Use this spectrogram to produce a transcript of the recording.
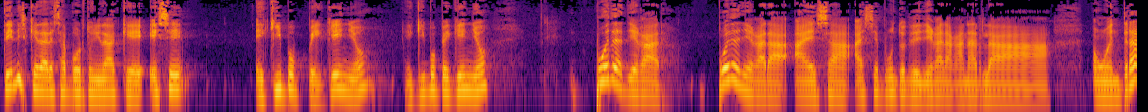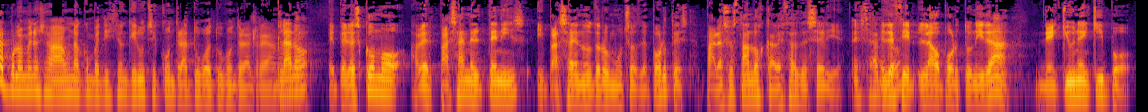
tienes que dar esa oportunidad que ese equipo pequeño, equipo pequeño, pueda llegar, pueda llegar a, a esa, a ese punto de llegar a ganar la, o entrar por lo menos a una competición que luche contra tú o tú contra el Real Madrid. Claro, eh, pero es como, a ver, pasa en el tenis y pasa en otros muchos deportes. Para eso están los cabezas de serie. Exacto. Es decir, la oportunidad de que un equipo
